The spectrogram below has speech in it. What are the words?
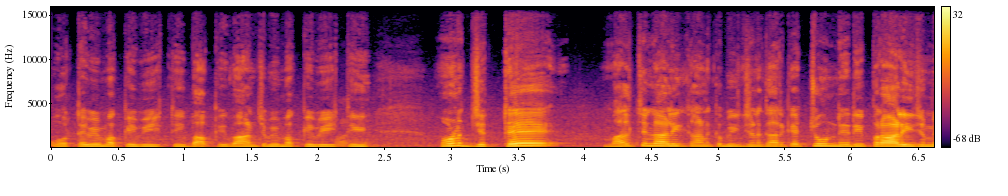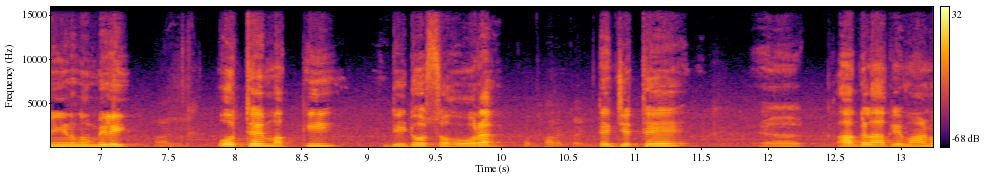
ਉੱਥੇ ਵੀ ਮੱਕੀ ਬੀਜਤੀ ਬਾਕੀ ਬਾਣ 'ਚ ਵੀ ਮੱਕੀ ਬੀਜਤੀ। ਹੁਣ ਜਿੱਥੇ ਮਲਚਿੰਗ ਵਾਲੀ ਕਣਕ ਬੀਜਣ ਕਰਕੇ ਝੋਨੇ ਦੀ ਪਰਾਲੀ ਜ਼ਮੀਨ ਨੂੰ ਮਿਲੀ ਉੱਥੇ ਮੱਕੀ ਦੀ ਡੁੱਸ ਹੋਰ ਹੈ ਜੀ ਤੇ ਜਿੱਥੇ ਅ, ਅੱਗ ਲਾ ਕੇ ਵਾਹਣ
